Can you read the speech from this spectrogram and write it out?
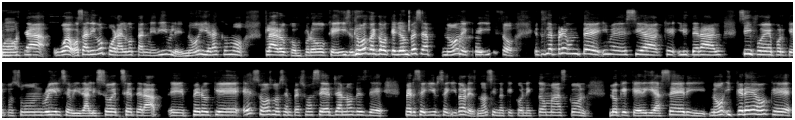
O sea, wow, o sea, digo por algo tan medible, ¿no? Y era como, claro, compró, ¿qué hizo? ¿No? O sea, como que yo empecé a, ¿no? ¿De qué hizo? Entonces le pregunté y me decía que literal, sí fue porque pues un reel se viralizó, etcétera, eh, pero que esos los empezó a hacer ya no desde perseguir seguidores, ¿no? Sino que conectó más con lo que quería hacer y, ¿no? Y creo que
